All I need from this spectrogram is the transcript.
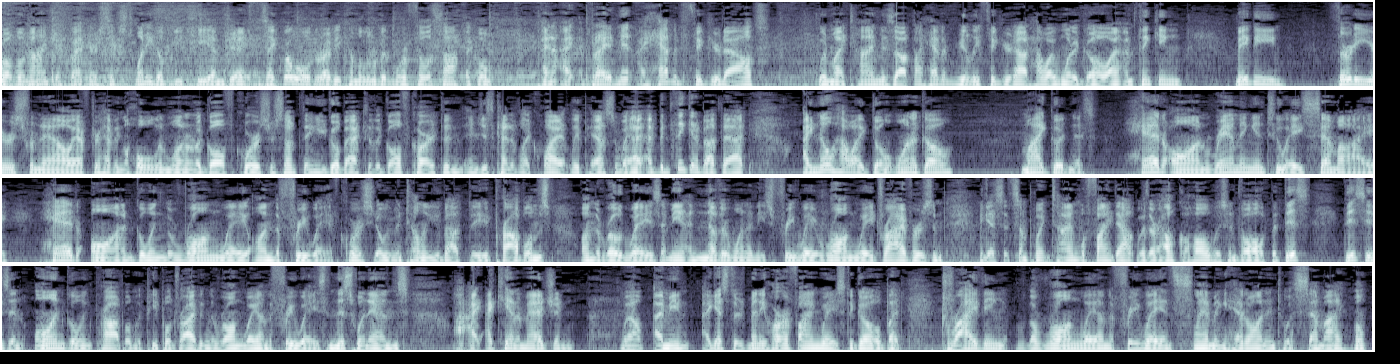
1209, Jeff Wagner, 620 WTMJ. As I grow older, I become a little bit more philosophical. And I, but I admit I haven't figured out when my time is up. I haven't really figured out how I want to go. I, I'm thinking maybe 30 years from now, after having a hole in one on a golf course or something, you go back to the golf cart and, and just kind of like quietly pass away. I, I've been thinking about that. I know how I don't want to go. My goodness, head on ramming into a semi head on going the wrong way on the freeway. Of course, you know, we've been telling you about the problems on the roadways. I mean, another one of these freeway wrong way drivers, and I guess at some point in time we'll find out whether alcohol was involved. But this, this is an ongoing problem with people driving the wrong way on the freeways, and this one ends. I, I can't imagine well, I mean, I guess there's many horrifying ways to go, but driving the wrong way on the freeway and slamming head on into a semi, oh,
